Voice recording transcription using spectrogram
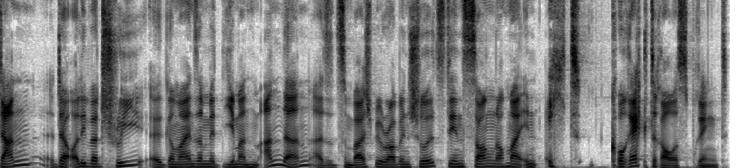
dann der Oliver Tree äh, gemeinsam mit jemandem anderen, also zum Beispiel Robin Schulz, den Song nochmal in echt korrekt rausbringt.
